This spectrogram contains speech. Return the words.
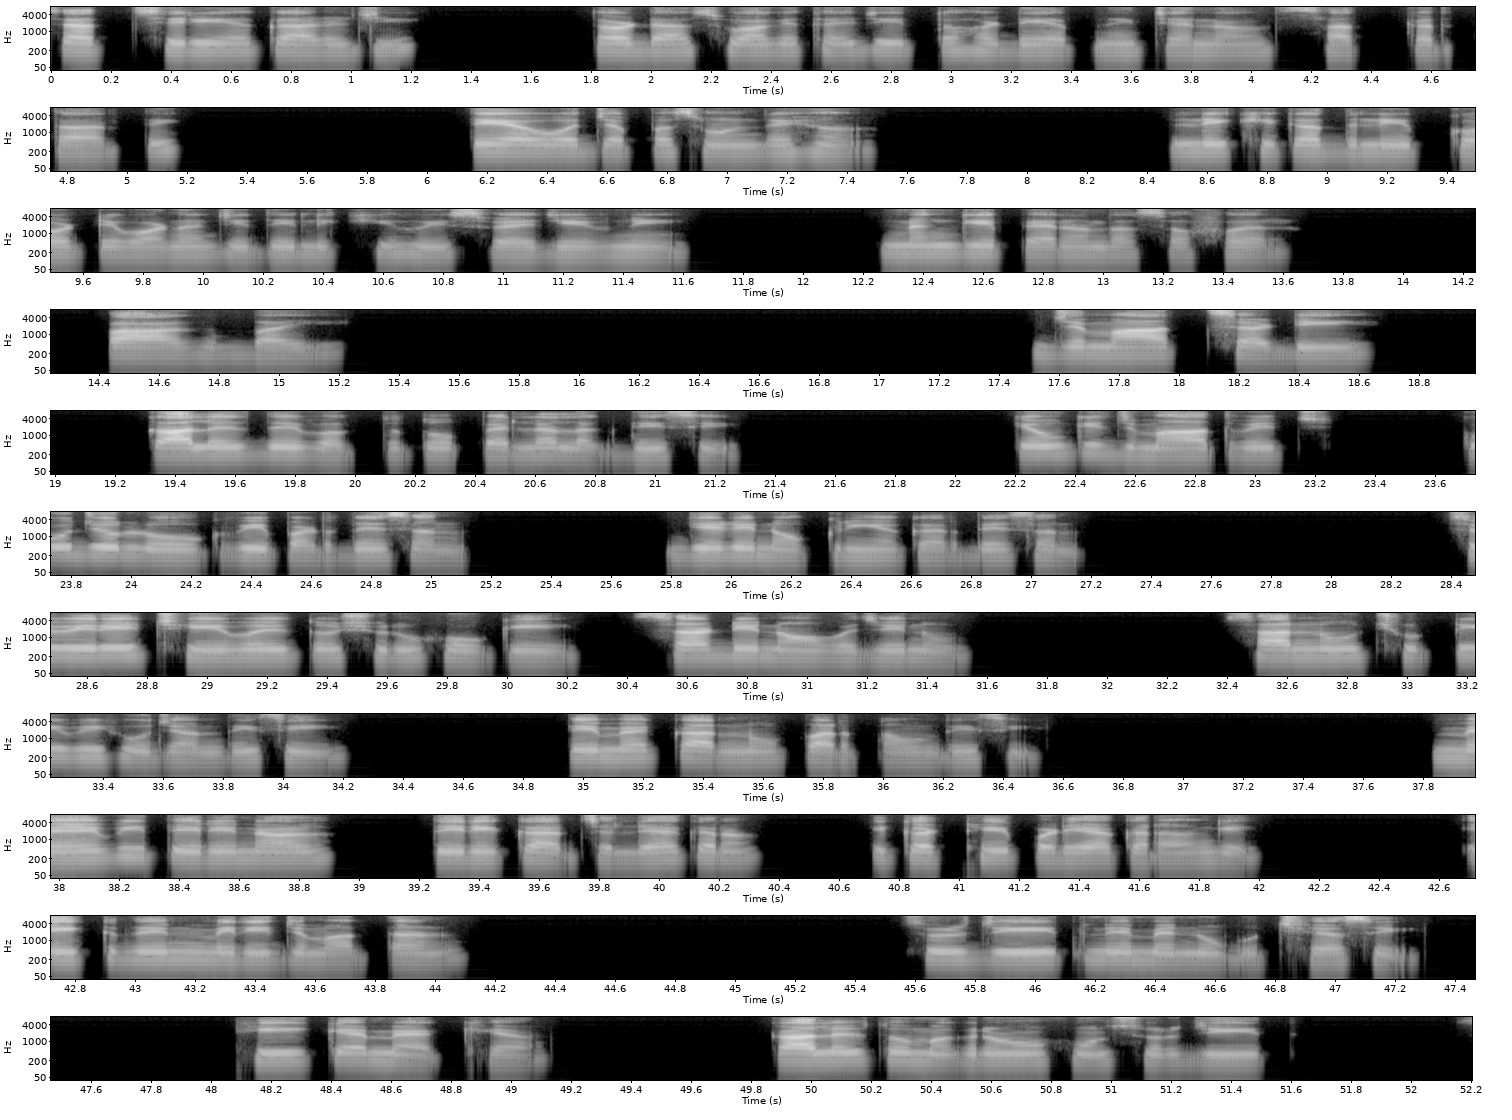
ਸਤਿ ਸ੍ਰੀ ਅਕਾਲ ਜੀ। ਤੁਹਾਡਾ ਸਵਾਗਤ ਹੈ ਜੀ ਤੁਹਾਡੇ ਆਪਣੇ ਚੈਨਲ ਸੱਤ ਕਰਤਾਰ ਤੇ। ਤੇ ਆਓ ਅੱਜ ਆਪਾਂ ਸੁਣਦੇ ਹਾਂ ਲੇਖਿਕਾ ਦਲੀਪ ਕੌਰ ਟਿਵਾਣਾ ਜੀ ਦੀ ਲਿਖੀ ਹੋਈ ਸਵੈ ਜੀਵਨੀ ਨੰਗੇ ਪੈਰਾਂ ਦਾ ਸਫ਼ਰ, ਭਾਗ 22 ਜਮਾਤ ਸਾਡੀ ਕਾਲਜ ਦੇ ਵਕਤ ਤੋਂ ਪਹਿਲਾਂ ਲੱਗਦੀ ਸੀ, ਕਿਉਂਕਿ ਜਮਾਤ ਵਿੱਚ ਕੁਝ ਲੋਕ ਵੀ ਪੜ੍ਹਦੇ ਸਨ, ਜਿਹੜੇ ਨੌਕਰੀਆਂ ਕਰਦੇ ਸਨ ਸਵੇਰੇ 6 ਵਜੇ ਤੋਂ ਸ਼ੁਰੂ ਹੋ ਕੇ 9:30 ਵਜੇ ਨੂੰ ਸਾਨੂੰ ਛੁੱਟੀ ਵੀ ਹੋ ਜਾਂਦੀ ਸੀ ਤੇ ਮੈਂ ਘਰ ਨੂੰ ਪਰਤ ਆਉਂਦੀ ਸੀ। ਮੈਂ ਵੀ ਤੇਰੇ ਨਾਲ, ਤੇਰੇ ਘਰ ਚੱਲਿਆ ਕਰਾਂ, ਇਕੱਠੇ ਪੜਿਆ ਕਰਾਂਗੇ। ਇੱਕ ਦਿਨ ਮੇਰੀ ਜਮਾਤਣ ਸੁਰਜੀਤ ਨੇ ਮੈਨੂੰ ਪੁੱਛਿਆ ਸੀ, ਠੀਕ ਹੈ, ਮੈਂ ਆਖਿਆ। ਕਾਲਜ ਤੋਂ ਮਗਰੋਂ ਹੁਣ ਸੁਰਜੀਤ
